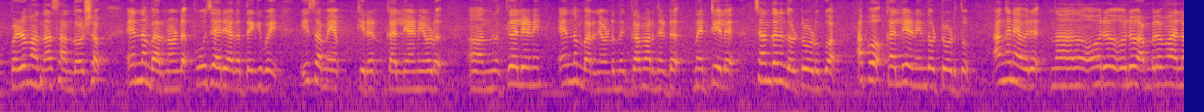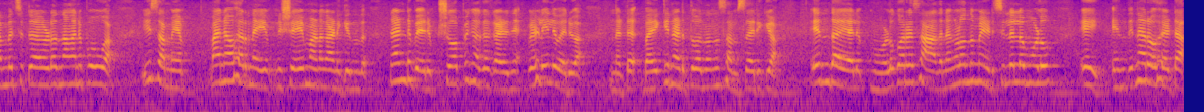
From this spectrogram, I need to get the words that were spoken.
എപ്പോഴും വന്നാൽ സന്തോഷം എന്നും പറഞ്ഞുകൊണ്ട് പൂജാരി അകത്തേക്ക് പോയി. ഈ സമയം കിരൺ കല്യാണിയോട് നിൽക്ക് കല്യാണി എന്നും പറഞ്ഞുകൊണ്ട് നിൽക്കാൻ പറഞ്ഞിട്ട് നെറ്റിയിൽ ചന്ദനം തൊട്ട് കൊടുക്കുക. അപ്പോൾ കല്യാണിയും തൊട്ട് കൊടുത്തു. അങ്ങനെ അവർ ഒരു ഒരു അമ്പലം വലം വെച്ചിട്ട് അവിടെ നിന്ന് അങ്ങനെ പോവുക. ഈ സമയം മനോഹരനെയും നിഷയുമാണ് കാണിക്കുന്നത്. രണ്ടുപേരും ഷോപ്പിംഗ് ഒക്കെ കഴിഞ്ഞ് വെളിയിൽ വരിക എന്നിട്ട് ബൈക്കിനടുത്ത് വന്നൊന്ന് സംസാരിക്കുക. എന്തായാലും മോൾ കുറേ സാധനങ്ങളൊന്നും മേടിച്ചില്ലല്ലോ മോളു. ഏയ് എന്തിനാ റോഹേട്ടാ?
